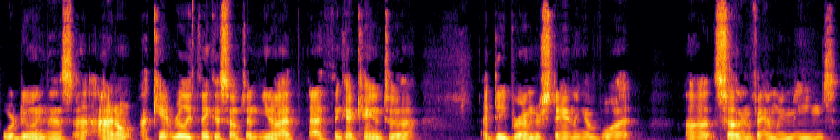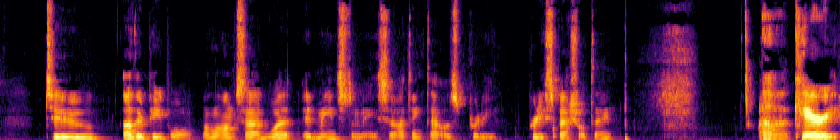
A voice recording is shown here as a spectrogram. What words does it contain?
before doing this. I, I, don't, I can't really think of something. You know, I, I think I came to a, a deeper understanding of what uh, Southern Family means to other people alongside what it means to me. So I think that was pretty pretty special thing. Uh, Carrie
